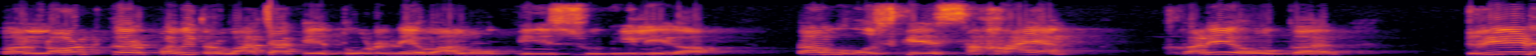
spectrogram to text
और लौटकर पवित्र वाचा के तोड़ने वालों की सुधि लेगा। तब उसके सहायक खड़े होकर दृढ़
